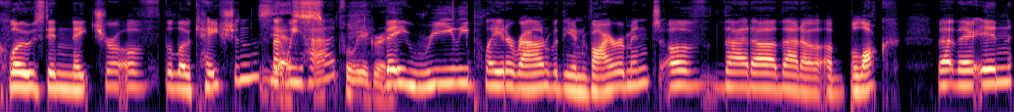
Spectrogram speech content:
closed-in nature of the locations that we had fully agree they really played around with the environment of that uh, that uh, a block that they're in.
